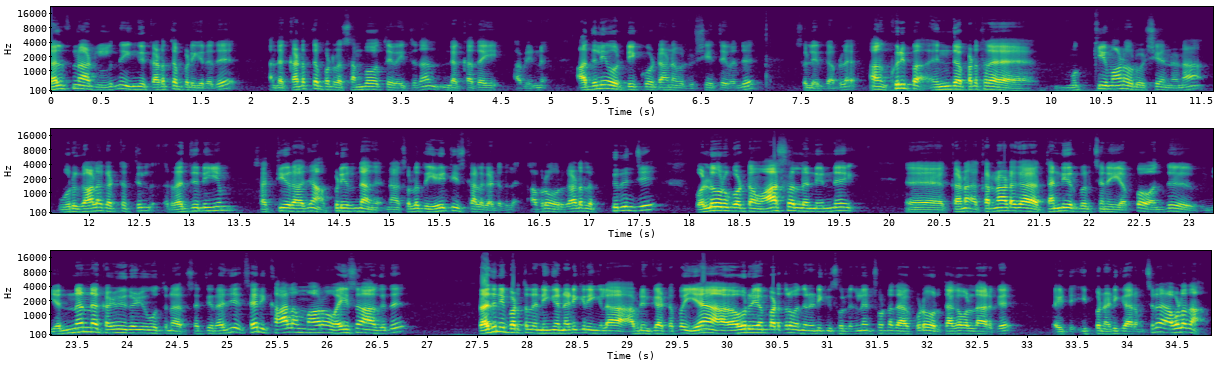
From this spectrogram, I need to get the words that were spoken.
கல்ஃப் நாட்டிலிருந்து இங்கு கடத்தப்படுகிறது. அந்த கடத்தப்படுற சம்பவத்தை வைத்து தான் இந்த கதை அப்படின்னு அதுலேயும் ஒரு டீகோட்டான ஒரு விஷயத்தை வந்து சொல்லியிருக்காப்புல. குறிப்பாக இந்த படத்தில் முக்கியமான ஒரு விஷயம் என்னென்னா ஒரு காலகட்டத்தில் ரஜினியும் சத்யராஜும் அப்படி இருந்தாங்க. நான் சொல்கிறது எயிட்டிஸ் காலகட்டத்தில். அப்புறம் ஒரு காலத்தில் பிரிஞ்சு வல்லூர் கோட்டம் வாசலில் நின்று கன கர்நாடகா தண்ணீர் பிரச்சனை அப்போ வந்து என்னென்ன கழுவி கழுவி ஊற்றினார் சத்யராஜ்? சரி காலம் மாறும் வயசும் ஆகுது. ரஜினி படத்தில் நீங்கள் நடிக்கிறீங்களா அப்படின்னு கேட்டப்போ ஏன் அவர் என் படத்தில் வந்து நடிக்க சொல்லுங்களேன்னு சொன்னதாக கூட ஒரு தகவல்லாம் இருக்குது ரைட்டு இப்போ நடிக்க ஆரம்பிச்சிட அவ்வளோதான்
